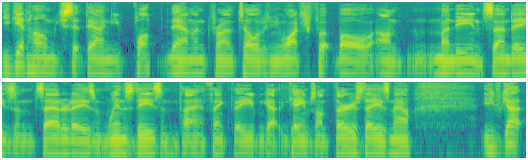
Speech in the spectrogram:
you get home, you sit down, you flop down in front of the television, you watch football on Monday and Sundays and Saturdays and Wednesdays, and I think they even got games on Thursdays now. You've got,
